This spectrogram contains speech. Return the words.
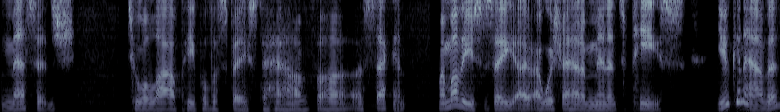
message to allow people the space to have uh, a second. My mother used to say, I, I wish I had a minute's peace. You can have it.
